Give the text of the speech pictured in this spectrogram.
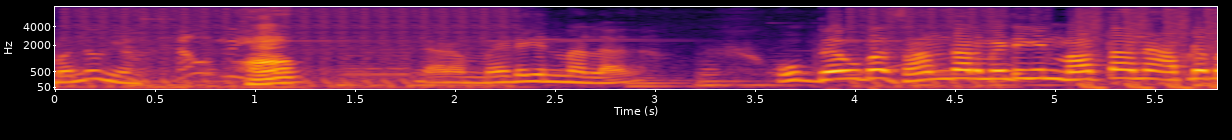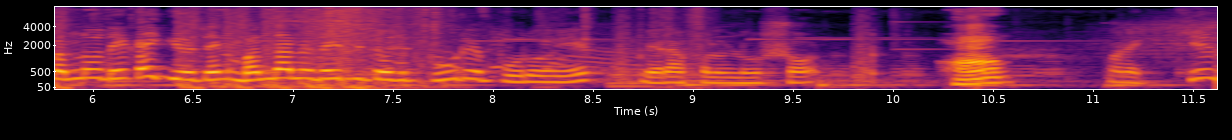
બંધો ગયો હા. યાર મેડિગિનમાં લાલ ઉભે ઊભા શાનદાર મેડિગિન માતા અને આપણે બંદો દેખાઈ ગયો છે અને બંદાને દઈ દીધો છે. પૂરેપૂરો એક પેરાફલનો શોટ હા. અને કિલ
